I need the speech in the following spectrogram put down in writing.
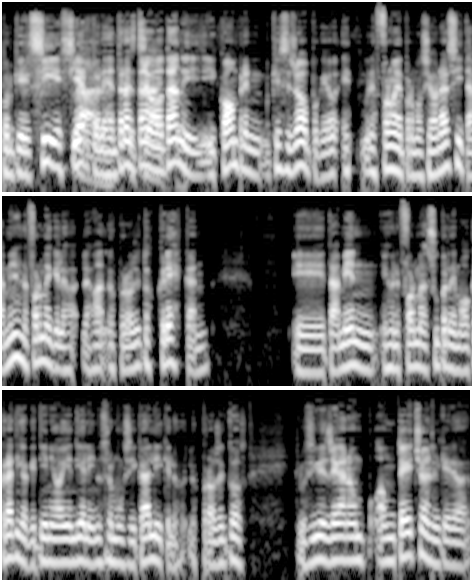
porque sí, es cierto, Claro, las entradas están agotando y, y compren, qué sé yo, porque es una forma de promocionarse y también es una forma de que ban- los proyectos crezcan. Eh, también es una forma súper democrática que tiene hoy en día la industria musical y que los, los proyectos inclusive llegan a un, a un techo en el que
